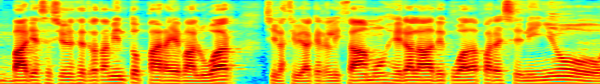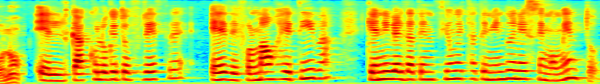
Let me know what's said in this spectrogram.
varias sesiones de tratamiento para evaluar si la actividad que realizábamos era la adecuada para ese niño o no. El casco lo que te ofrece es de forma objetiva qué nivel de atención está teniendo en ese momento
